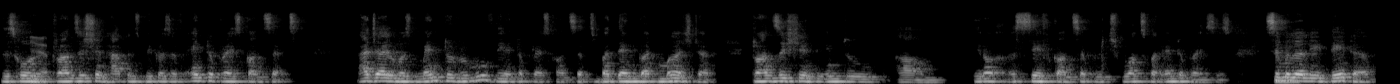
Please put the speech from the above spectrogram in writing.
This whole yeah. transition happens because of enterprise concepts. Agile was meant to remove the enterprise concepts, but then got merged and transitioned into um, you know a SAFe concept which works for enterprises. Similarly, mm-hmm. data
